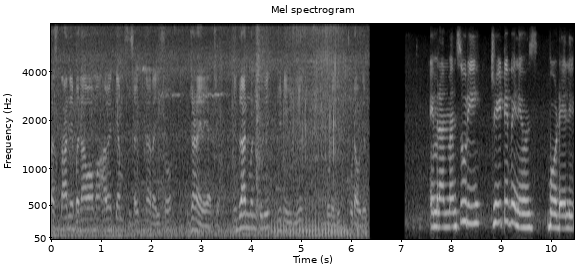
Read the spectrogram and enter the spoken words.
રસ્તાને બનાવવામાં આવે તેમ સોસાયટીના રહીશો જણાઈ રહ્યા છે. Imran Mansuri, GTV News, Bodeli, Chhotaudepur. Imran Mansuri, GTV News, Bodeli.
